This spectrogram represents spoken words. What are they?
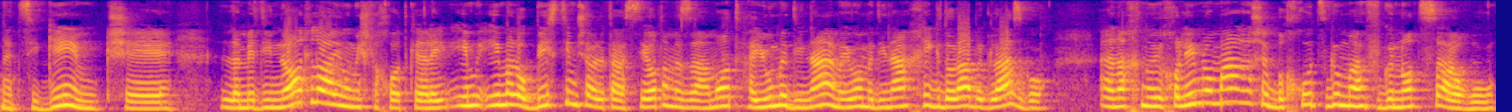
נציגים, כשלמדינות לא היו משלחות כאלה, אם, אם הלוביסטים של התעשיות המזהמות היו מדינה, הם היו המדינה הכי גדולה בגלאזגו. אנחנו יכולים לומר שבחוץ גם ההפגנות סערו,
